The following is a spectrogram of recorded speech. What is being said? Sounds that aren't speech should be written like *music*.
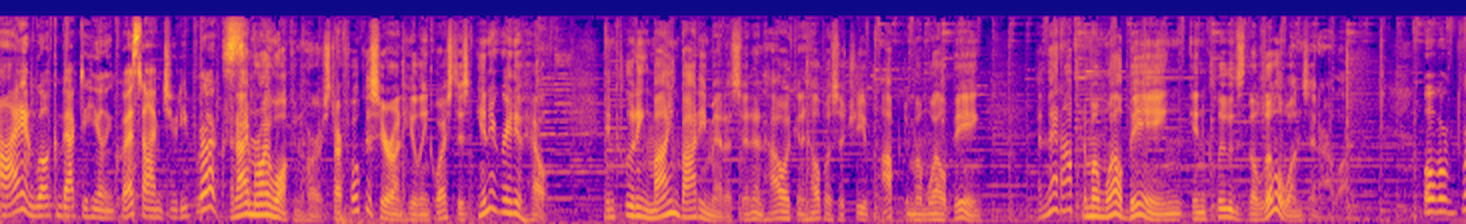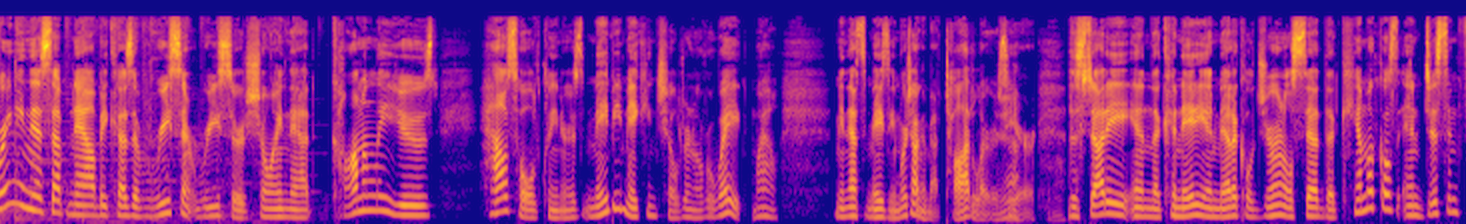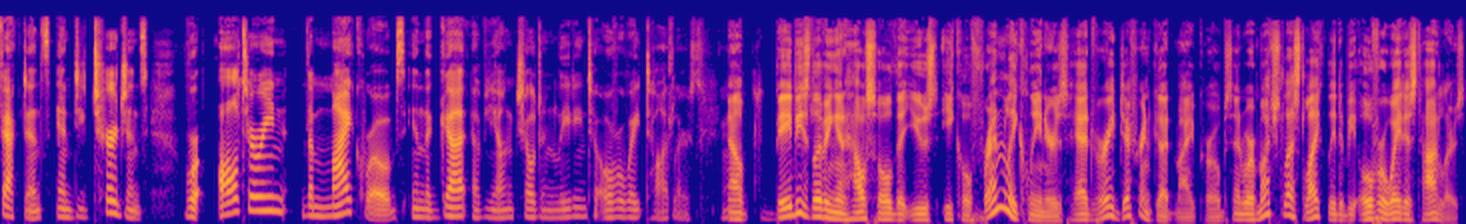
Hi, and welcome back to Healing Quest. I'm Judy Brooks. And I'm Roy Walkenhorst. Our focus here on Healing Quest is integrative health, including mind body medicine and how it can help us achieve optimum well being. And that optimum well being includes the little ones in our life. Well, we're bringing this up now because of recent research showing that commonly used household cleaners may be making children overweight. Wow. I mean, that's amazing. We're talking about toddlers Yeah. here. The study in the Canadian Medical Journal said the chemicals and disinfectants and detergents were altering the microbes in the gut of young children, leading to overweight toddlers. Mm. Now, babies living in households that used eco friendly cleaners had very different gut microbes and were much less likely to be overweight as toddlers.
